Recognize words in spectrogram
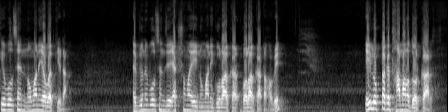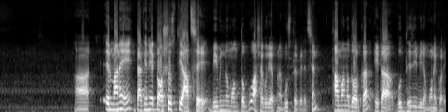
কেউ বলছেন, নোমানি আবার কেডা? একজনে বলছেন যে, একসময় এই নোমানি গলার গলার কাটা হবে। এই লোকটাকে থামানো দরকার। এর মানে তাকে নিয়ে একটা অস্বস্তি আছে বিভিন্ন মন্তব্য, আশা করি আপনারা বুঝতে পেরেছেন। থামানো দরকার, এটা বুদ্ধিজীবীরা মনে করে।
